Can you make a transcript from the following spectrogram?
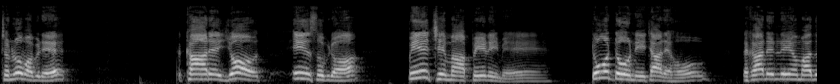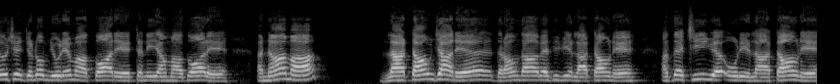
ကျွန်တော်တို့ဘာဖြစ်လဲတခါတည်းရော့အင်းဆိုပြီးတော့ပေးချင်မှပေးနိုင်မယ်တွန့်တိုနေကြတယ်ဟုတ်တခါတည်းလေယာဉ်မှာဆိုရှင်ကျွန်တော်မျိုးထဲမှာသွားတယ်တနေရာမှာသွားတယ်အနားမှာလာတောင်းကြတယ်တရောင်းသားပဲဖြစ်ဖြစ်လာတောင်းတယ်အသက်ကြီးရွယ်အိုတွေလာတောင်းတယ်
